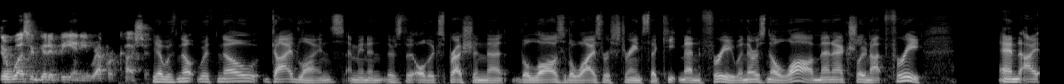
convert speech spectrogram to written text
there wasn't going to be any repercussion. Yeah, with no with no guidelines. I mean, and there's the old expression that the laws are the wise restraints that keep men free. When there is no law, men actually are not free. And I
